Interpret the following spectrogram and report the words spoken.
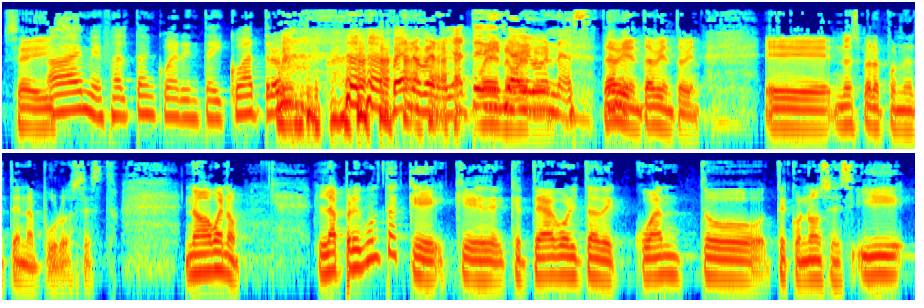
Seis. Ay, me faltan 44. 44. bueno, pero ya te bueno, dije bueno, algunas. Está bien, está bien, está bien. Eh, no es para ponerte en apuros esto. No, bueno, la pregunta que, que, que te hago ahorita de cuánto te conoces y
